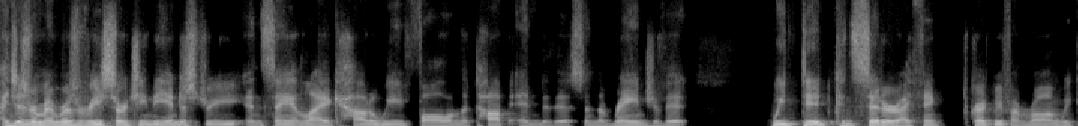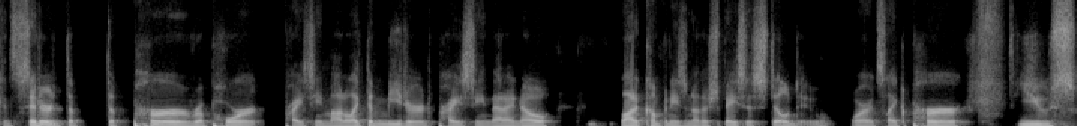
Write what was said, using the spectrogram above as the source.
i just remember researching the industry and saying like how do we fall on the top end of this and the range of it we did consider i think correct me if i'm wrong we considered the the per report pricing model like the metered pricing that i know a lot of companies in other spaces still do where it's like per use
